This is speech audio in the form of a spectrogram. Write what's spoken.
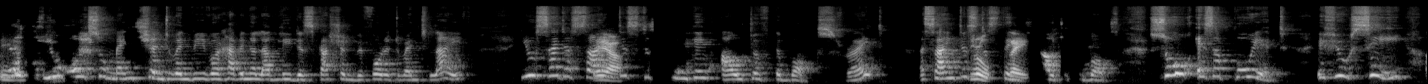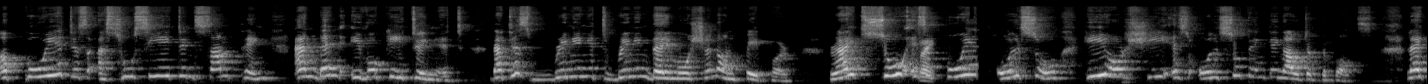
you also mentioned when we were having a lovely discussion before it went live you said a scientist yeah. is thinking out of the box right a scientist True, is thinking right. out of the box so is a poet if you see a poet is associating something and then evocating it that is bringing it bringing the emotion on paper right? So as right. a poet also he or she is also thinking out of the box. Like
